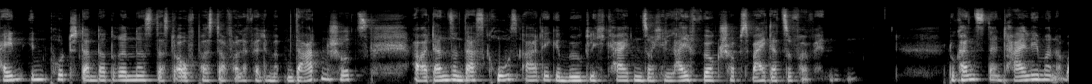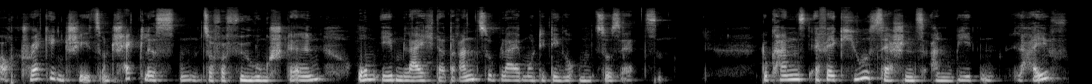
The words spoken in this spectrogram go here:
dein Input dann da drin ist, dass du aufpasst auf alle Fälle mit dem Datenschutz. Aber dann sind das großartige Möglichkeiten, solche Live-Workshops weiter zu verwenden. Du kannst deinen Teilnehmern aber auch Tracking-Sheets und Checklisten zur Verfügung stellen, um eben leichter dran zu bleiben und die Dinge umzusetzen. Du kannst FAQ-Sessions anbieten, live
